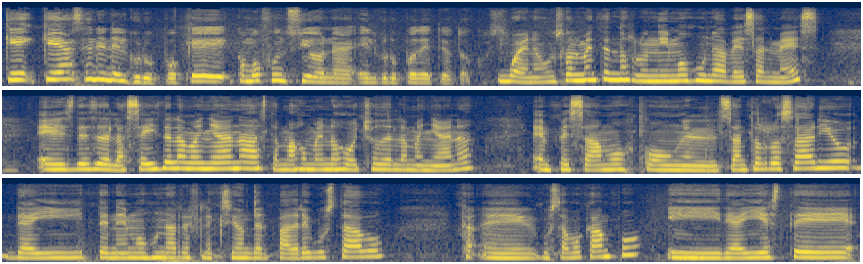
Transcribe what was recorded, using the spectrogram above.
¿Qué, ¿Qué, hacen en el grupo? ¿Qué, ¿Cómo funciona el grupo de Teotocos? Bueno, usualmente nos reunimos una vez al mes. Es desde las 6 de la mañana hasta más o menos 8 de la mañana. Empezamos con el Santo Rosario, de ahí tenemos una reflexión del Padre Gustavo, eh, Gustavo Campo y de ahí este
